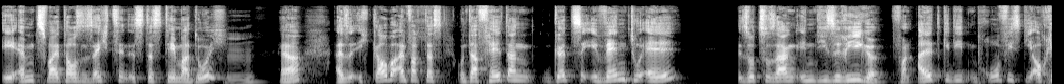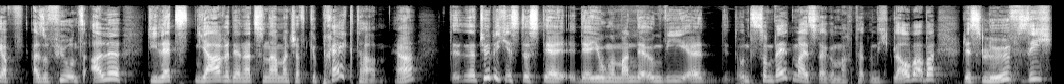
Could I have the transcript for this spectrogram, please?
EM 2016 ist das Thema durch. Ja, also ich glaube einfach, dass, und da fällt dann Götze eventuell sozusagen in diese Riege von altgedienten Profis, die auch ja, also für uns alle die letzten Jahre der Nationalmannschaft geprägt haben, ja. Natürlich ist das der, der junge Mann, der irgendwie äh, uns zum Weltmeister gemacht hat. Und ich glaube aber, dass Löw sich,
